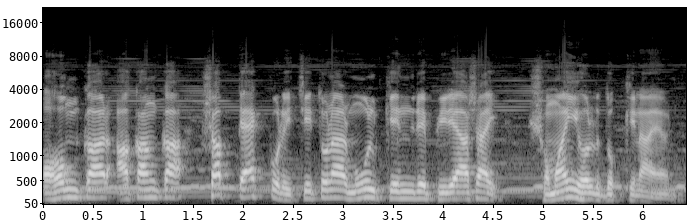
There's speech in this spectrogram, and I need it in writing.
অহংকার, আকাঙ্ক্ষা সব ত্যাগ করে চেতনার মূল কেন্দ্রে ফিরে আসায় সময়ই হলো দক্ষিণায়ন।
